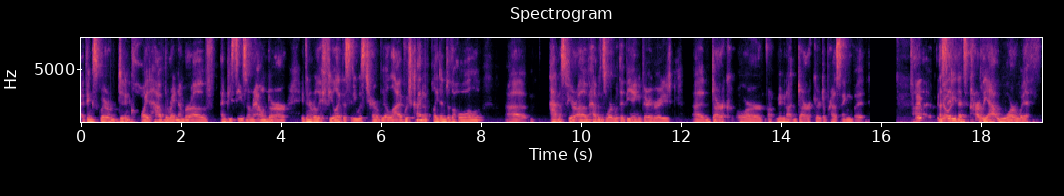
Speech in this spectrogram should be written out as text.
I think Square didn't quite have the right number of NPCs around, or it didn't really feel like the city was terribly alive, which kind of played into the whole uh, atmosphere of Heavensward with it being very, very uh, dark, or uh, maybe not dark or depressing, but uh, It- a no, city that's currently at war with,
